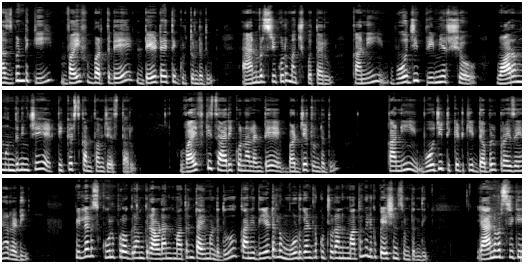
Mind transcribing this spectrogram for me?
హస్బెండ్కి వైఫ్ బర్త్డే డేట్ అయితే గుర్తుండదు. యానివర్సరీ కూడా మర్చిపోతారు. కానీ ఓజీ ప్రీమియర్ షో వారం ముందు నుంచే టికెట్స్ కన్ఫర్మ్ చేస్తారు. వైఫ్కి శారీ కొనాలంటే బడ్జెట్ ఉండదు. కానీ ఓజీ టికెట్కి డబుల్ ప్రైజ్ అయినా రెడీ. పిల్లలు స్కూల్ ప్రోగ్రామ్కి రావడానికి మాత్రం టైం ఉండదు. కానీ థియేటర్లో మూడు గంటలు కూర్చోడానికి మాత్రం వీళ్ళకి పేషెన్స్ ఉంటుంది. యానివర్సరీకి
